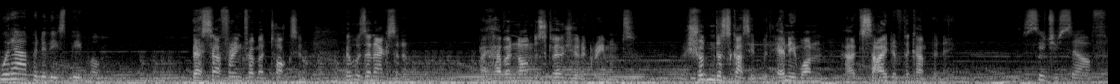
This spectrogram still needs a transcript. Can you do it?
what happened to these people? They're suffering from a toxin. There was an accident. I have a non-disclosure agreement. I shouldn't discuss it with anyone outside of the company. Suit yourself.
